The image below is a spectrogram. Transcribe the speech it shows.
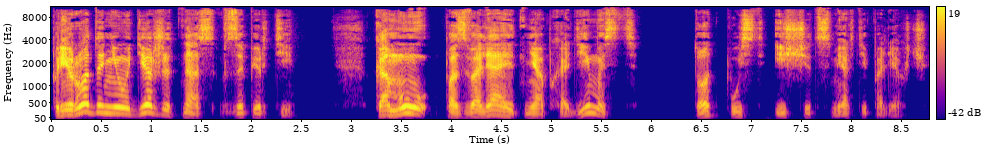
Природа не удержит нас в заперти. Кому позволяет необходимость, тот пусть ищет смерти полегче.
